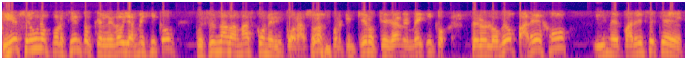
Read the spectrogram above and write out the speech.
Y ese 1% que le doy a México, pues es nada más con el corazón, porque quiero que gane México, pero lo veo parejo y me parece que,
